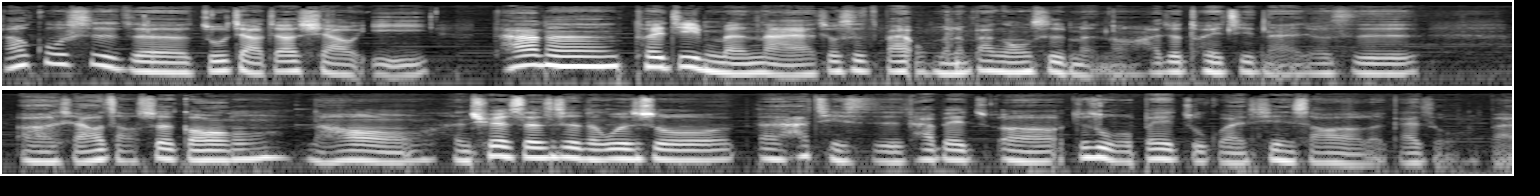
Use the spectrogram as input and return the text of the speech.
然后故事的主角叫小姨，她呢推进门来就是办我们的办公室门哦，她就推进来就是。呃，想要找社工，然后很怯生生的问说：“呃，他其实他被呃，就是我被主管性骚扰了，该怎么办？”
